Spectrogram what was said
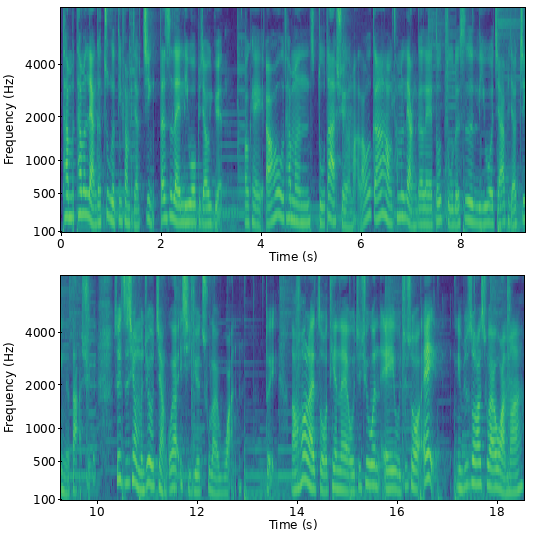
他们他们两个住的地方比较近，但是嘞离我比较远，OK，然后他们读大学了嘛，然后刚刚好他们两个嘞都读的是离我家比较近的大学，所以之前我们就有讲过要一起约出来玩，对，然后后来昨天嘞我就去问 A，我就说，哎，你不是说要出来玩吗？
